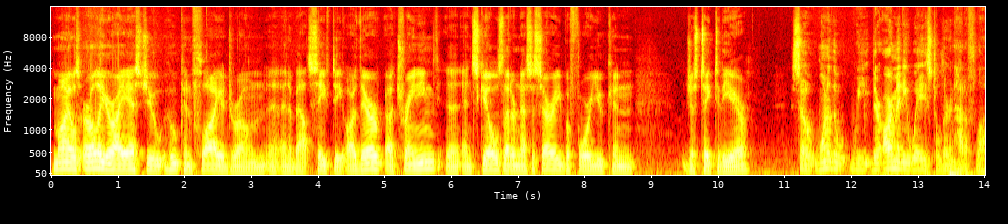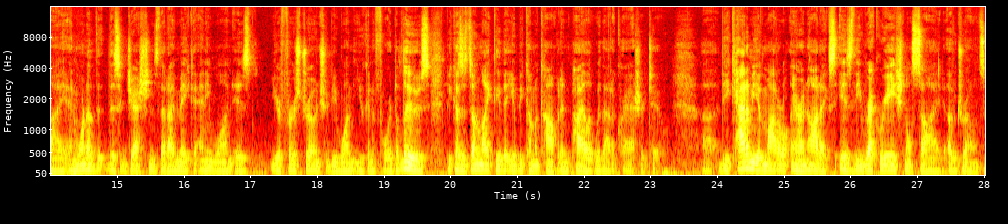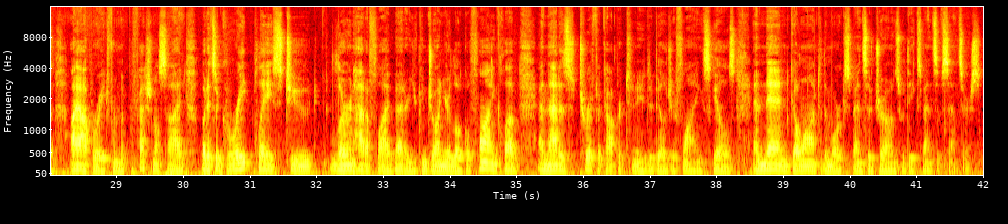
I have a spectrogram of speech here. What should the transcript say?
Miles, earlier I asked you who can fly a drone and about safety. Are there uh, training uh, and skills that are necessary before you can just take to the air? So one of the we there are many ways to learn how to fly, and one of the, the, suggestions that I make to anyone is your first drone should be one that you can afford to lose because it's unlikely that you'll become a competent pilot without a crash or two. Uh, the Academy of Model Aeronautics is the recreational side of drones. I operate from the professional side, but it's a great place to learn how to fly better. You can join your local flying club, and that is a terrific opportunity to build your flying skills and then go on to the more expensive drones with the expensive sensors.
